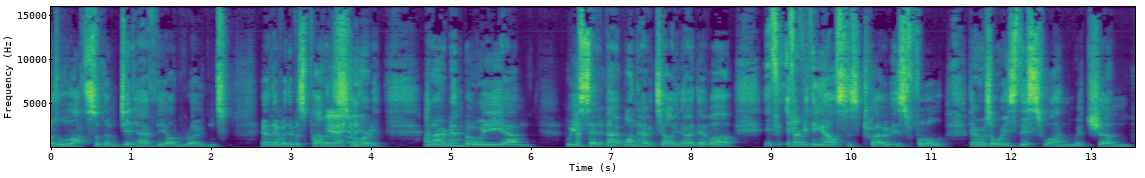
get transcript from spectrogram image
but lots of them did have the odd rodent. You know, they were, it was part of yeah. the story. And I remember we, um, we said about one hotel, you know, there, well, if, if everything else is is full, there was always this one, which, um,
